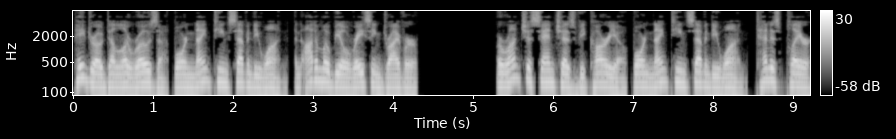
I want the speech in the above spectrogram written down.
Pedro de la Rosa born 1971, an automobile racing driver. Arantxa Sánchez Vicario born 1971, tennis player.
